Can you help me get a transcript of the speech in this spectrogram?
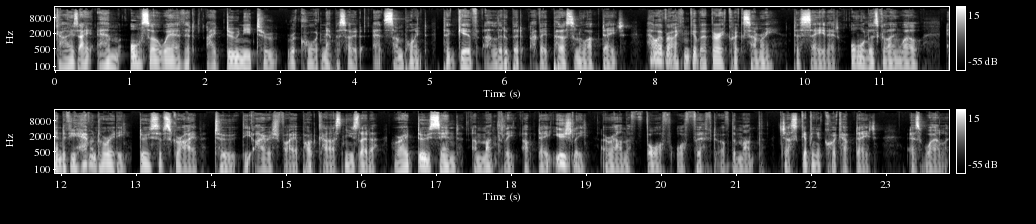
Guys, I am also aware that I do need to record an episode at some point to give a little bit of a personal update. However, I can give a very quick summary to say that all is going well. And if you haven't already, do subscribe to the Irish Fire Podcast newsletter, where I do send a monthly update, usually around the 4th or 5th of the month, just giving a quick update as well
